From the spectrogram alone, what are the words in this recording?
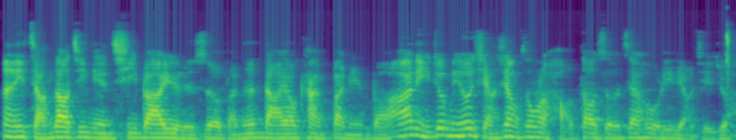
那你涨到今年七八月的时候，反正大家要看半年报啊，你就没有想象中的好，到时候再获利了结就好。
